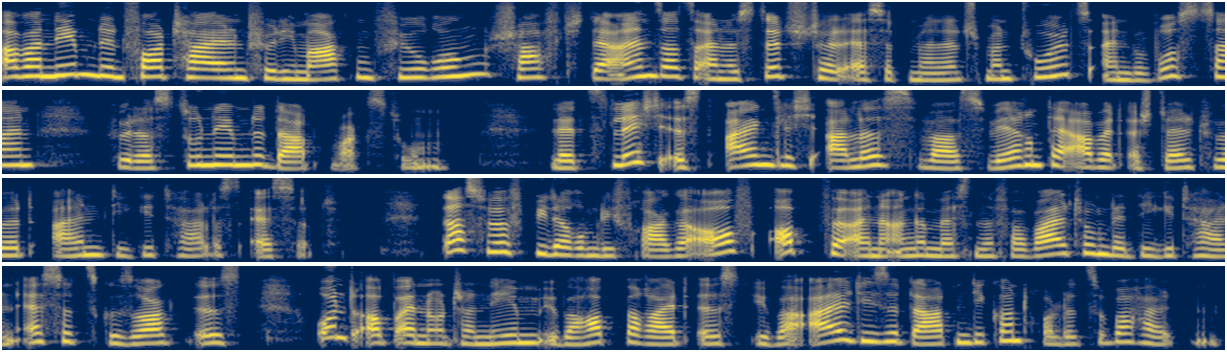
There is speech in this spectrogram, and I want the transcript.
Aber neben den Vorteilen für die Markenführung schafft der Einsatz eines Digital Asset Management Tools ein Bewusstsein für das zunehmende Datenwachstum. Letztlich ist eigentlich alles, was während der Arbeit erstellt wird, ein digitales Asset. Das wirft wiederum die Frage auf, ob für eine angemessene Verwaltung der digitalen Assets gesorgt ist und ob ein Unternehmen überhaupt bereit ist, über all diese Daten die Kontrolle zu behalten.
